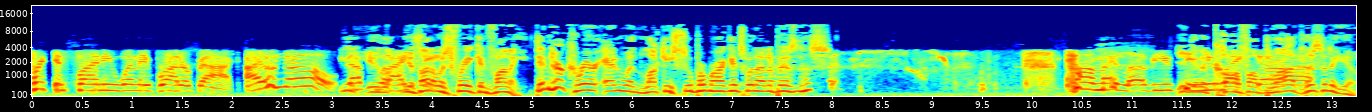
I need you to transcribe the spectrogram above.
freaking funny when they brought her back. I don't know. You, That's you, what I you thought it was freaking funny. Didn't her career end when Lucky Supermarkets went out of business? Tom, I love you. You're going you cough like, up blood. uh, Listen to you.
